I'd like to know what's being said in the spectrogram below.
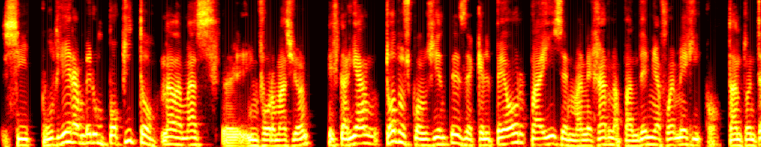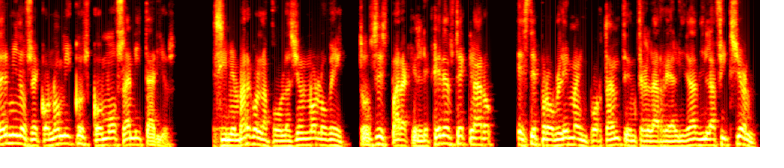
Si pudieran ver un poquito nada más eh, información, estarían todos conscientes de que el peor país en manejar la pandemia fue México, tanto en términos económicos como sanitarios. Sin embargo, la población no lo ve. Entonces, para que le quede a usted claro, este problema importante entre la realidad y la ficción.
